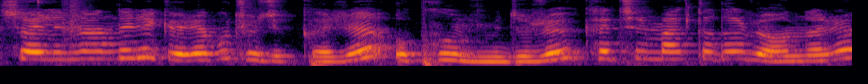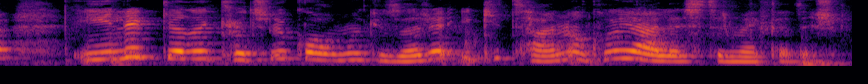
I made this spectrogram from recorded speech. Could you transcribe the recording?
söylenenlere göre bu çocukları okul müdürü kaçırmaktadır ve onları iyilik ya da kötülük olmak üzere iki tane okula yerleştirmektedir.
